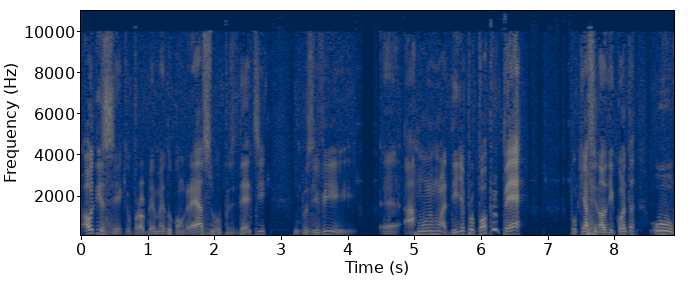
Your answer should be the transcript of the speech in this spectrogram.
ao dizer que o problema é do Congresso, o presidente, inclusive, é, arma uma armadilha para o próprio pé. Porque, afinal de contas, o,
